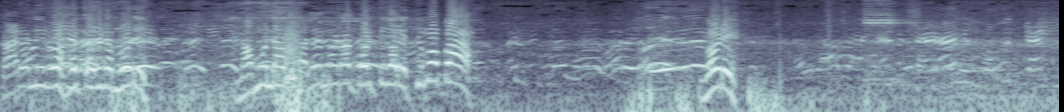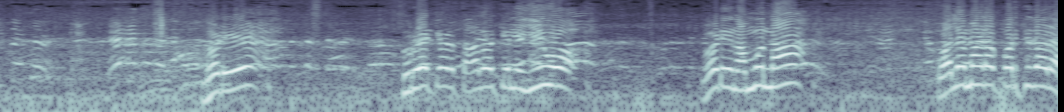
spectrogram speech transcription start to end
ಕಾರ್ಯನಿರ್ವಾಹಕರಿಗೆ ನೋಡಿ ನಮ್ಮನ್ನ ಕೊಲೆ ಮಾಡಕ್ ಬರ್ತಿದ್ದಾರೆ ತಿಮ್ಮಪ್ಪ. ನೋಡಿ ನೋಡಿ ಸುರೇಕೆರೆ ತಾಲೂಕಿನ ಇವು ನೋಡಿ ನಮ್ಮನ್ನ ಕೊಲೆ ಮಾಡಕ್ ಬರ್ತಿದ್ದಾರೆ.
